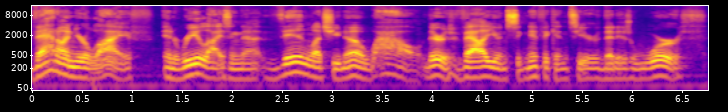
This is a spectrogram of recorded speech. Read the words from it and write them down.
That on your life and realizing that then lets you know, wow, there is value and significance here that is worth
